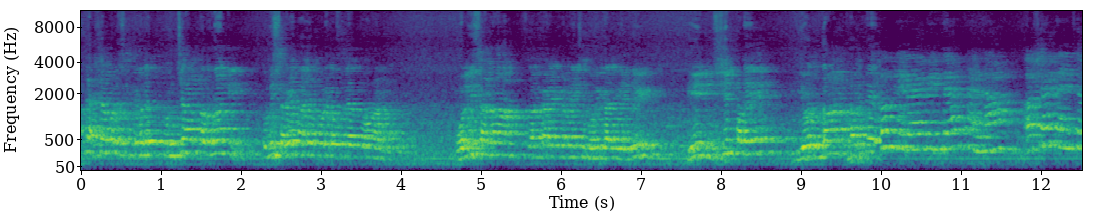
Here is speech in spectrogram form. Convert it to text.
आणि अशा परिस्थितीमध्ये तुमच्या तरुणांनी तुम्ही सगळे माझ्या पुढे बसलेल्या तरुणांनी पोलिसांना सहकार्य करण्याची भूमिका घेतली. ही निश्चितपणे योगदान ठरते. विद्यार्थ्यांना अशा त्यांच्या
